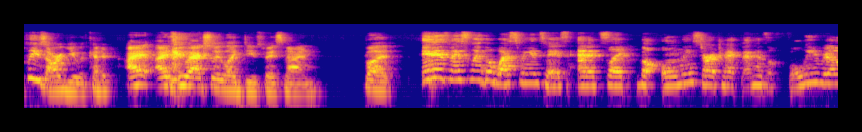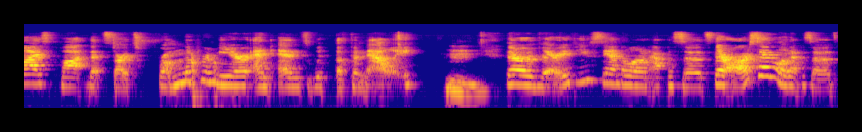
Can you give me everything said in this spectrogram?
Please argue with Kendra. I, I do actually like Deep Space Nine, but It is basically the West Wing in space, and it's like the only Star Trek that has a fully realized plot that starts from the premiere and ends with the finale. Hmm. There are very few standalone episodes. There are standalone episodes,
